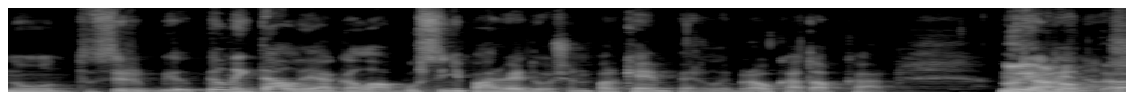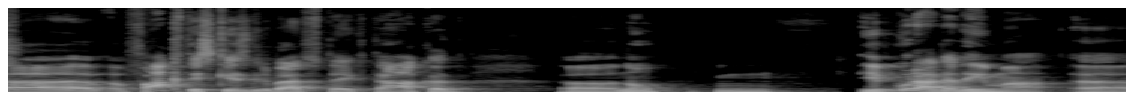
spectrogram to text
nu, tas ir pilnīgi tālākajā galā busiņa pārveidošana par kemperi, lai braukātu apkārt. Nu, jā, nu, uh, faktiski es gribētu teikt tā, ka uh, nu, mm, jebkurā gadījumā. Uh,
